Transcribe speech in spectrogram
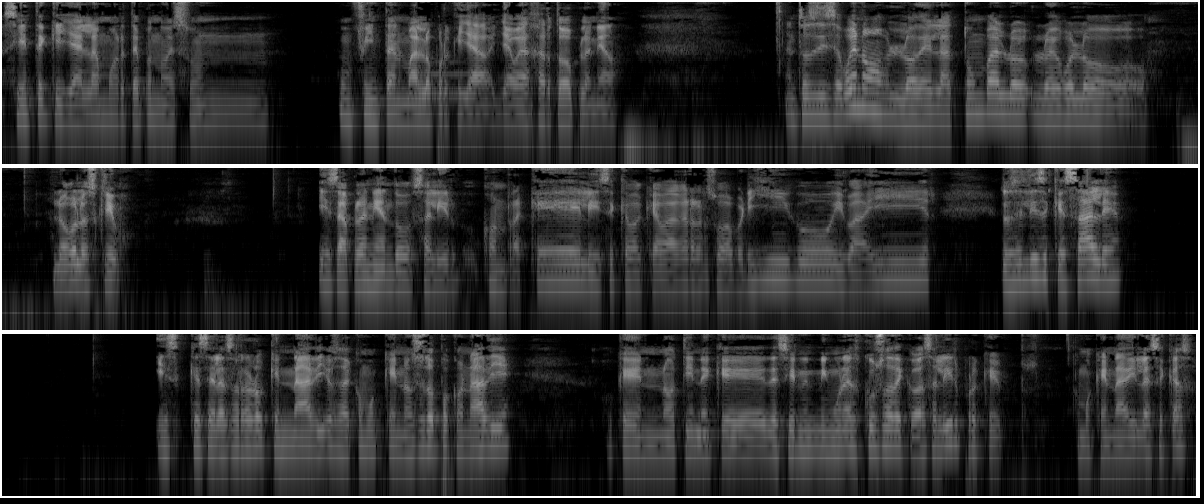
siente que ya la muerte pues no es un, un fin tan malo porque ya, ya va a dejar todo planeado. Entonces dice, bueno, lo de la tumba luego lo luego lo escribo. Y está planeando salir con Raquel y dice que va, que va a agarrar su abrigo y va a ir. Entonces él dice que sale y es que se le hace raro que nadie, o sea, como que no se topa con nadie o que no tiene que decir ninguna excusa de que va a salir porque pues, como que nadie le hace caso.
